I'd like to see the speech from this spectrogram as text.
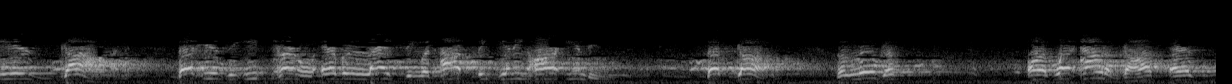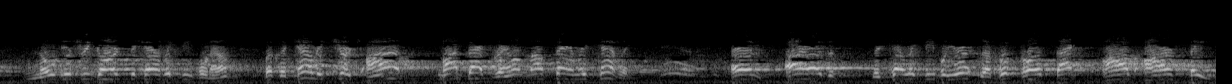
is God. That is the eternal, everlasting, without beginning or ending. That's God. The Logos, or went out of God as no disregard to Catholic people now, but the Catholic Church, I, my background, my family's Catholic. And I have the, the Catholic people here, the book called Facts of Our Faith.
